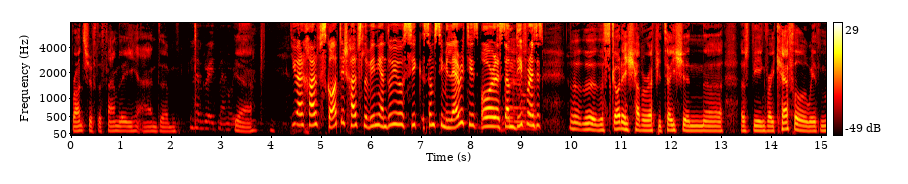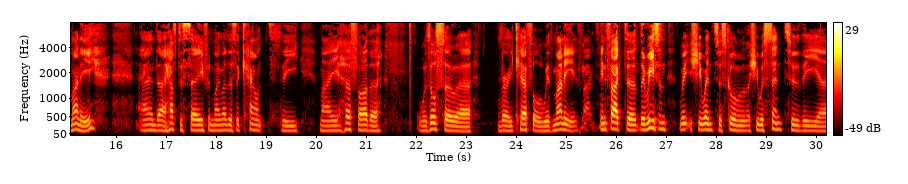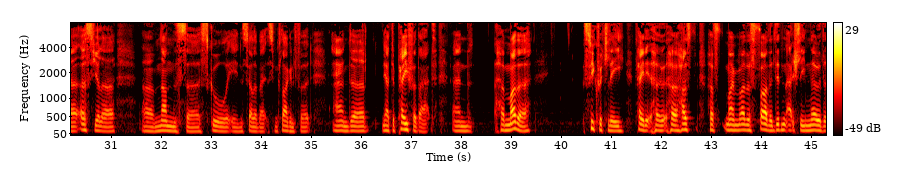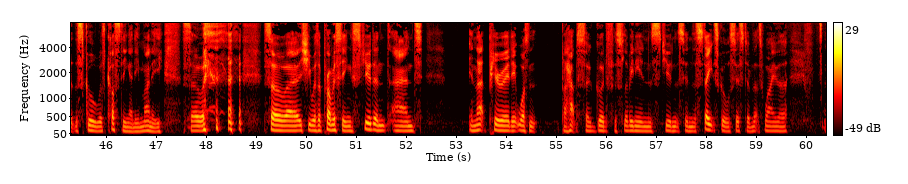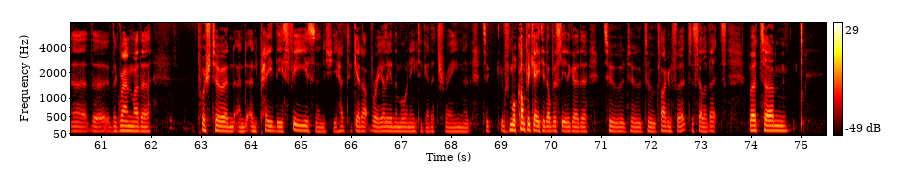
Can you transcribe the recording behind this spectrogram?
branch of the family, and um, you have great memories. Yeah. You are half Scottish, half Slovenian. Do you see some similarities or some well, differences? The, the, the, Scottish have a reputation uh, as being very careful with money, and I have to say, from my mother's account, the my her father was also uh, very careful with money. In fact, in fact, uh, the reason we, she went to school, she was sent to the uh, Ursula um, nuns' uh, school in Celovec in Klagenfurt, and uh, you had to pay for that. And her mother secretly paid it. Her her husband, her my mother's father didn't actually know that the school was costing any money, so so uh, she was a promising student and in that period, it wasn't perhaps so good for Slovenian students in the state school system. That's why the uh, the the grandmother pushed her and, and, and paid these fees, and she had to get up very early in the morning to get a train. To, it was more complicated, obviously, to go to to to, to Klagenfurt to Celovec, but um,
